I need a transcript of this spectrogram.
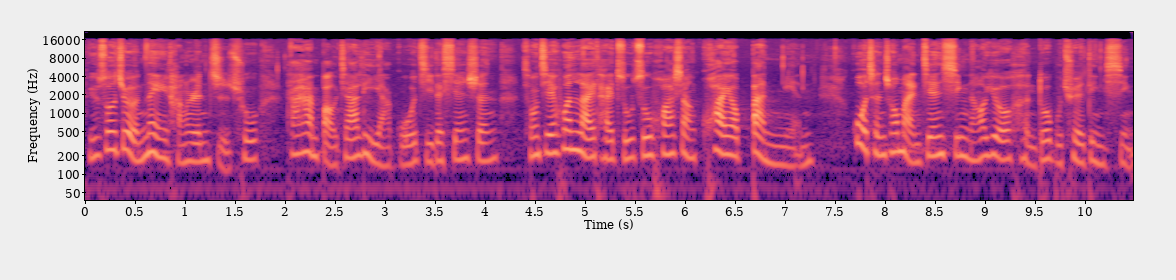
比如说，就有内行人指出，他和保加利亚国籍的先生从结婚来台，足足花上快要半年，过程充满艰辛，然后又有很多不确定性。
